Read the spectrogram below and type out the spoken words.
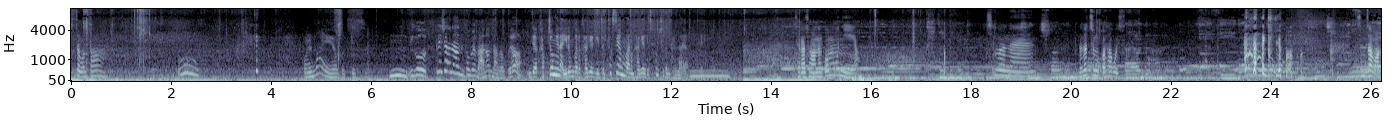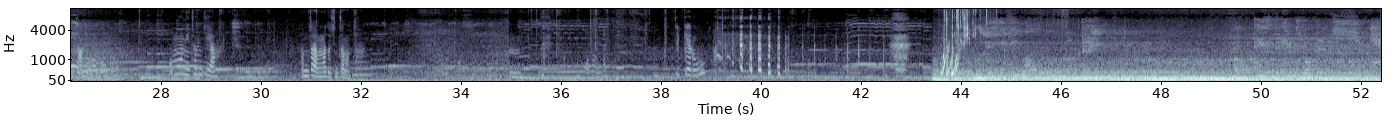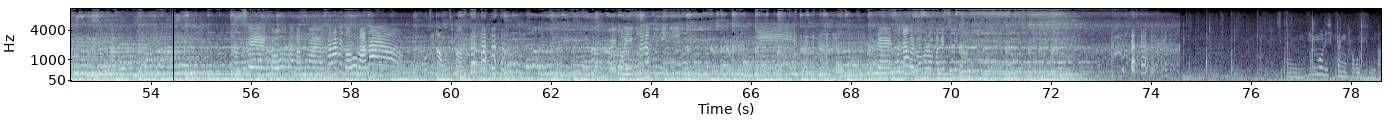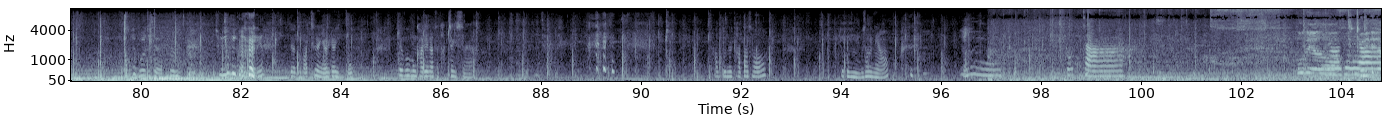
진짜 많다. 얼마예요 몇 개씩? 음, 이거 패션은 도면 만 원 나가고요. 이제 갑종이나 이런 거는 가격이 좀 특수형 거는 가격이 조금씩은 달라요. 네. 음. 제가 좋아하는 꽃무늬예요. 친구는 남자친구 거 사고 있어요. 귀여워. 진짜 많다. 꽃무늬 천지야. 남자 양말도 진짜 많다. 음. 어려운데? 집게로. 식당에 가고 있습니다. 앞에 보여주세요 죽는 거 아니에요? 또 여기 마트는 열려 있고 대부분 가게가 다 닫혀 있어요. 다 문을 닫아서 조금 무섭네요. 오, 도착. 어서오세요. 안녕하세요.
